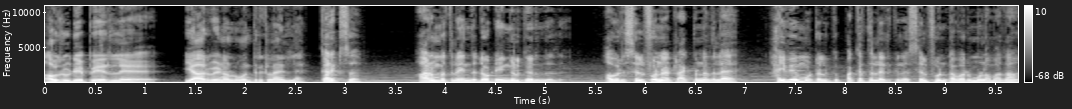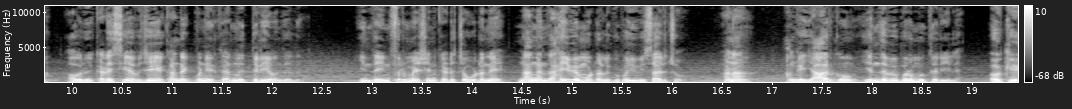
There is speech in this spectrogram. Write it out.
அவருடைய பேரில் யார் வேணாலும் வந்திருக்கலாம் இல்லை? கரெக்ட் சார் ஆரம்பத்தில் இந்த டவுட் எங்களுக்கும் இருந்தது. அவர் செல்ஃபோனை ட்ராக் பண்ணதில் ஹைவே மோட்டலுக்கு பக்கத்தில் இருக்கிற செல்ஃபோன் டவர் மூலமாக தான் அவர் கடைசியாக விஜயை காண்டாக்ட் பண்ணியிருக்காருன்னு தெரிய வந்தது. இந்த இன்ஃபர்மேஷன் கிடைச்ச உடனே நாங்கள் அந்த ஹைவே மோட்டலுக்கு போய் விசாரித்தோம் ஆனால் அங்கே யாருக்கும் எந்த விவரமும் தெரியல. ஓகே.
